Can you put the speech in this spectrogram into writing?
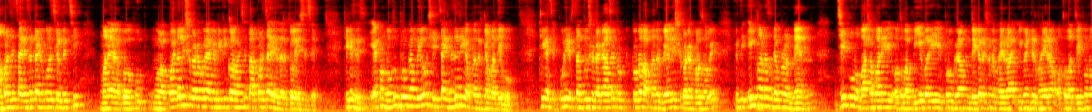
আমরা যে চার হাজার টাকা করে সেল দিচ্ছি মানে পঁয়তাল্লিশশো টাকা করে আগে বিক্রি করা হয়েছে, তারপরে চার হাজারে চলে এসেছে। ঠিক আছে? এখন নতুন প্রোগ্রাম নিলেও সেই চার হাজারই আপনাদেরকে আমরা দেবো। ঠিক আছে, কুড়ির চার দুশো টাকা আছে টোটাল আপনাদের বিয়াল্লিশশো টাকা খরচ হবে। কিন্তু এই মালটা যদি আপনারা নেন যে কোনো বাসা বাড়ি অথবা বিয়ে বাড়ি প্রোগ্রাম ডেকোরেশনের ভাইয়েরা ইভেন্টের ভাইয়েরা, অথবা যে কোনো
